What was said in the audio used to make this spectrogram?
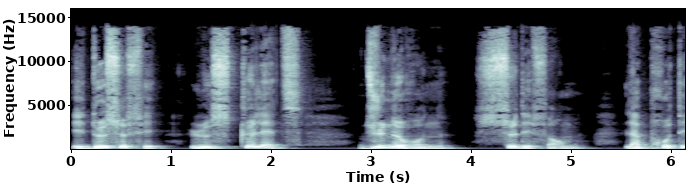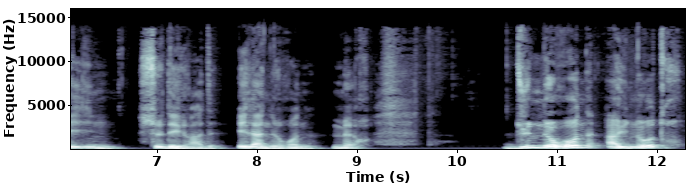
et de ce fait, le squelette du neurone se déforme, la protéine se dégrade et la neurone meurt. D'une neurone à une autre,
